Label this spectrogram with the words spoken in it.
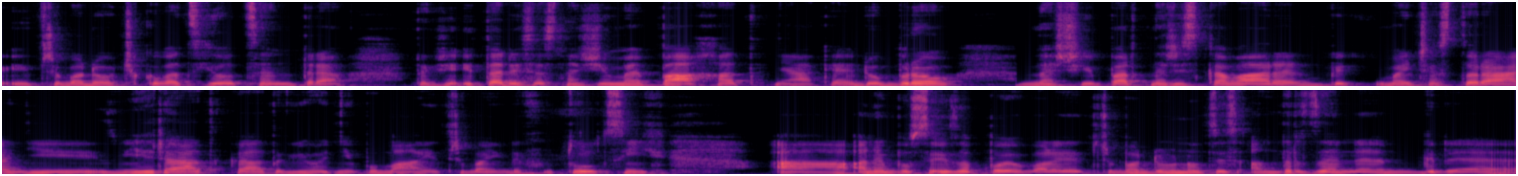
i třeba do očkovacího centra, takže i tady se snažíme páchat nějaké dobro. Naši partneři z kaváren mají často rádi zvířátka, takže hodně pomáhají třeba někde v útulcích a, a nebo se i zapojovali třeba do noci s Andersenem, kde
